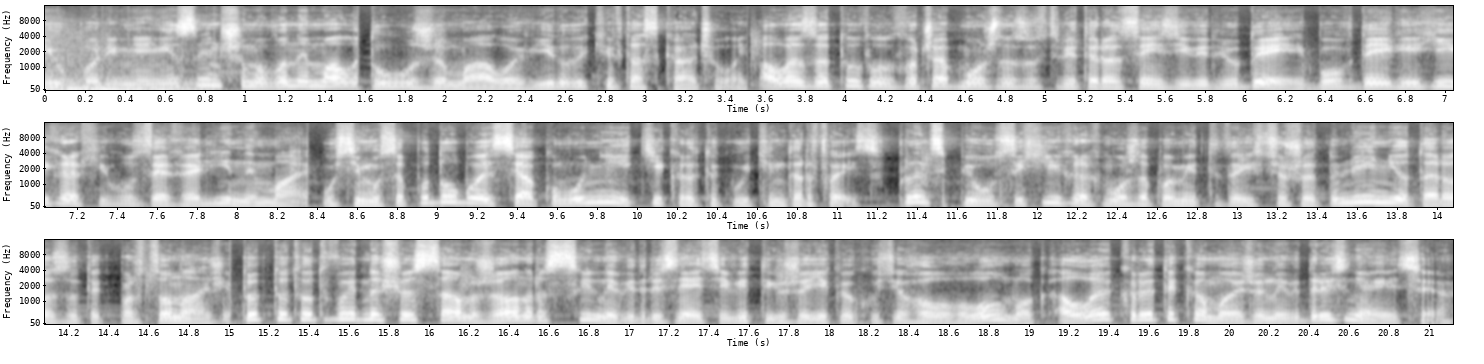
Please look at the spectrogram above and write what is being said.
І в порівнянні з іншими вони мали дуже мало відгуків та скачувань. Але зато тут хоча б можна зустріти рецензії від людей, бо в деяких іграх їх взагалі немає. Усім усе подобається, а кому ні, ті критикують інтерфейс. В принципі, у цих іграх можна помітити і сюжетну лінію та розвиток персонажів. Тобто тут видно, що сам жанр сильно відрізняється від тих же якихось головоломок, але критика майже не відрізняється.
